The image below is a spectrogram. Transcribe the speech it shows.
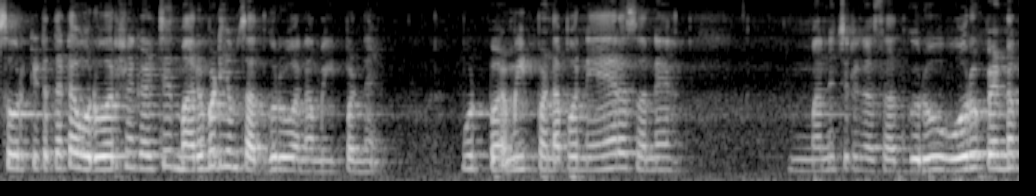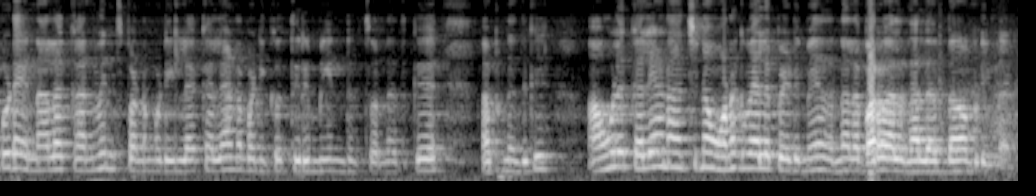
ஸோ ஒரு கிட்டத்தட்ட ஒரு வருஷம் கழித்து மறுபடியும் சத்குருவை நான் மீட் பண்ணேன். மீட் ப மீட் பண்ணப்போ நேராக சொன்னேன் மன்னிச்சிடுங்க சத்குரு. ஒரு பெண்ணை கூட என்னால் கன்வின்ஸ் பண்ண முடியல. கல்யாணம் பண்ணிக்கோ திரும்பின்னு சொன்னதுக்கு அப்படின்னதுக்கு. அவங்களுக்கு கல்யாணம் ஆச்சுன்னா உனக்கு வேலை போயிடுமே. அதனால் பரவாயில்ல நல்லது தான் அப்படின்னாரு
